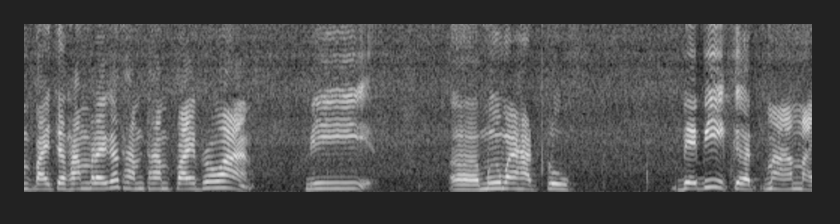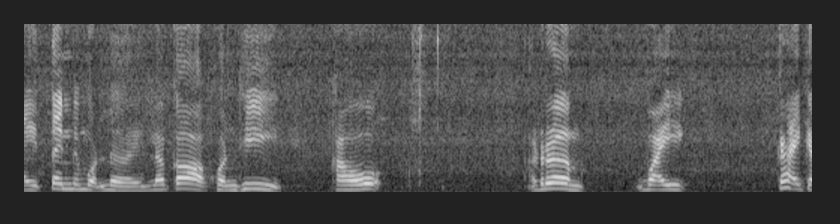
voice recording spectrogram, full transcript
ำไปจะทำอะไรก็ทำทำไป เพราะว่ามีเอ่อมือใหม่หัดปลูก เบบี้เกิดมาใหม่เต็มไปหมดเลย แล้วก็คนที่เขาเริ่มวัยใกล้เก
